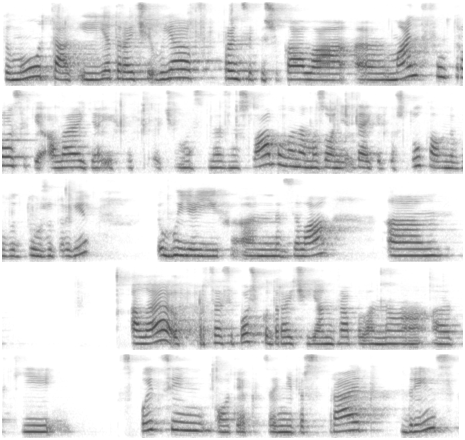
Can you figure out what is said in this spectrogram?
Тому так, і я, до речі, я в принципі шукала е, Mindful тросики, але я їх чомусь не знайшла. Була на Амазоні декілька штук, а вони були дуже дорогі, тому я їх е, не взяла. Ем, але в процесі пошуку, до речі, я натрапила на такі спиці, от як це Knitter Sprite Dreams.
